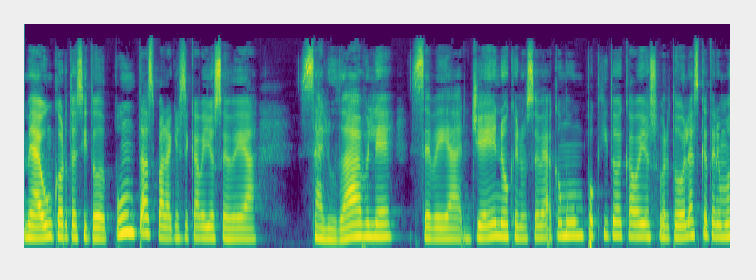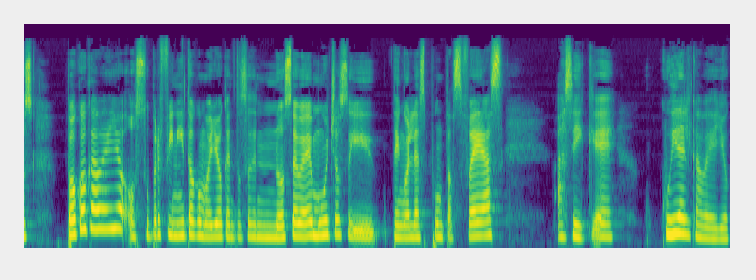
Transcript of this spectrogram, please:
me hago un cortecito de puntas para que ese cabello se vea saludable, se vea lleno, que no se vea como un poquito de cabello, sobre todo las que tenemos poco cabello o súper finito como yo, que entonces no se ve mucho si tengo las puntas feas. Así que cuida el cabello,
